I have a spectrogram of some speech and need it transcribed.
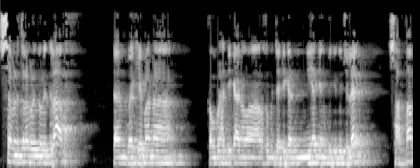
Sebenarnya telah dan bagaimana kamu perhatikan Allah Rasul menjadikan niat yang begitu jelek sebab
